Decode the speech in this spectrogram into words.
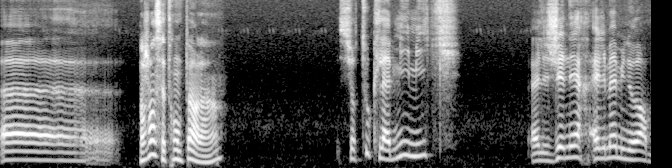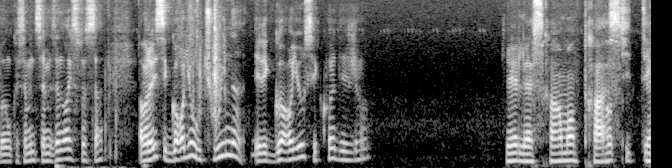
pas Euh, Franchement, c'est trompeur là. Hein. Surtout que la mimique, elle génère elle-même une orbe. Donc ça m'é- ça m'étonnerait que ce soit ça. À mon avis, c'est Goryo ou Twin. Et les Goryo, c'est quoi déjà? Ok, laisse rarement de traces. Entité.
